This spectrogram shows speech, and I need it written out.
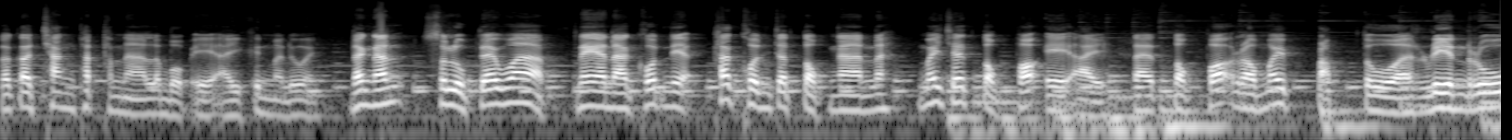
แล้วก็ช่างพัฒนาระบบ AI ขึ้นมาด้วย ดังนั้นสรุปได้ว่าในอนาคตเนี่ยถ้าคนจะตกงานนะไม่ใช่ตกเพราะ AI แต่ตกเพราะเราไม่ปรับตัวเรียนรู้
